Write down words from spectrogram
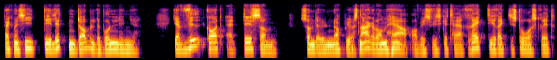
hvad kan man sige, det er lidt den dobbelte bundlinje. Jeg ved godt, at det, som, som der vil nok blive snakket om her, og hvis vi skal tage rigtig, rigtig store skridt,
